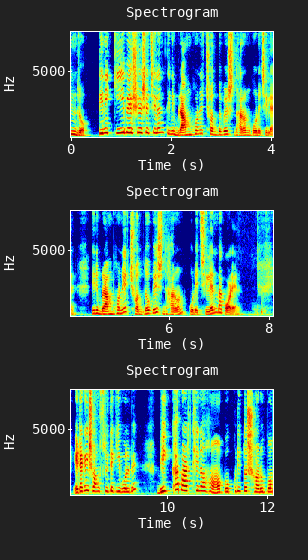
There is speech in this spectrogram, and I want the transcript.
ইন্দ্র। তিনি কি বেশে এসেছিলেন? তিনি ব্রাহ্মণের ছদ্মবেশ ধারণ করেছিলেন। তিনি ব্রাহ্মণের ছদ্মবেশ ধারণ করেছিলেন বা করেন। এটাকেই সংস্কৃতে কি বলবে? ভিক্ষা প্রার্থী নহ প্রকৃত স্বরূপং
